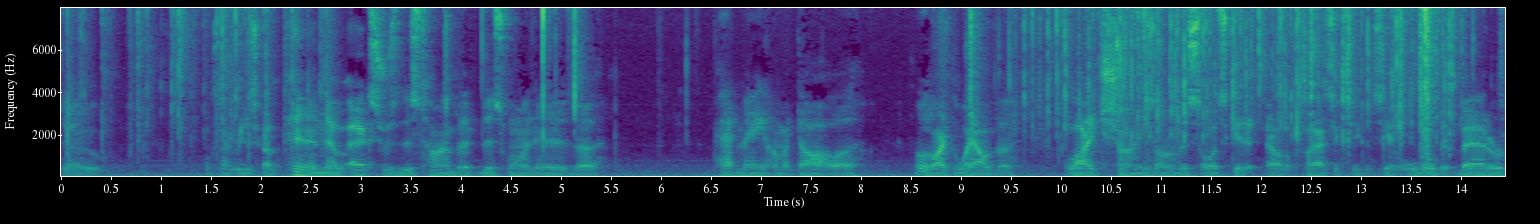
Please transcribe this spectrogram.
So, looks like we just got a pin, no extras this time, but this one is uh, Padme Amidala. I really like the way all the light shines on this, so let's get it out of the plastic so you can see it a little bit better.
